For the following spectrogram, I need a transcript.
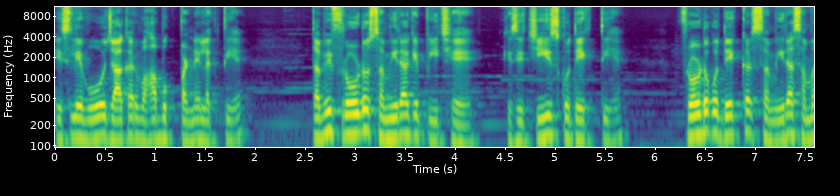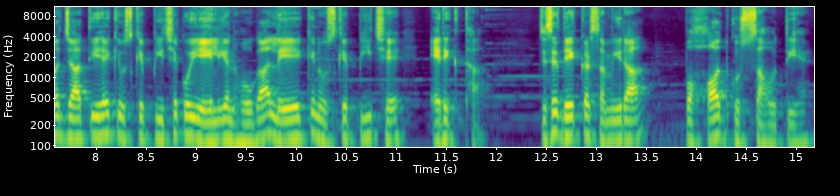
इसलिए वो जाकर वहाँ बुक पढ़ने लगती है। तभी फ्रोडो समीरा के पीछे किसी चीज़ को देखती है। फ्रोडो को देखकर समीरा समझ जाती है कि उसके पीछे कोई एलियन होगा, लेकिन उसके पीछे एरिक था, जिसे देखकर समीरा बहुत गुस्सा होती है।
